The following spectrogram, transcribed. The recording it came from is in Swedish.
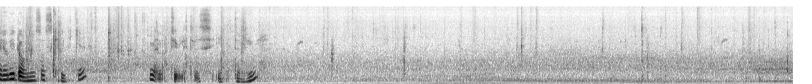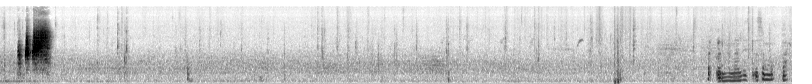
Här har vi damen som skriker. Men naturligtvis inte nu. الملت إذا مقدر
